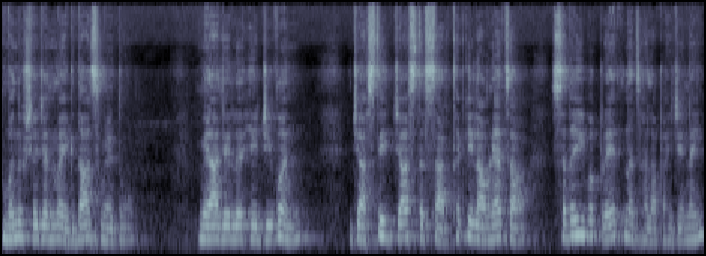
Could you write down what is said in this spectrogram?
मनुष्यजन्म एकदाच मिळतो. मिळालेलं हे जीवन जास्तीत जास्त सार्थकी लावण्याचा सदैव प्रयत्न झाला पाहिजे नाही?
